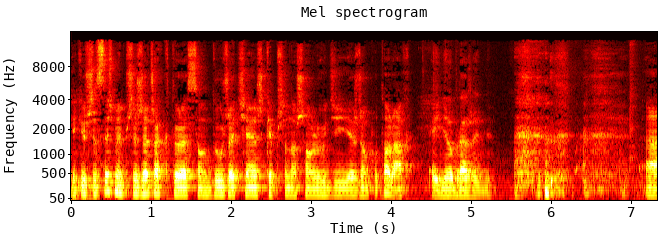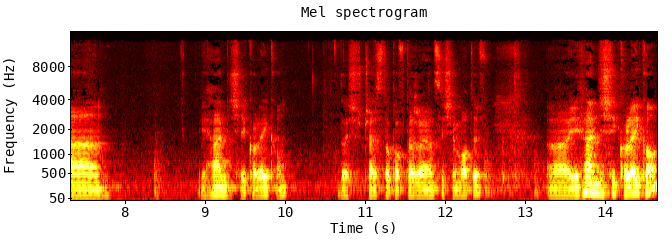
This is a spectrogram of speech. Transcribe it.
Jak już jesteśmy przy rzeczach, które są duże, ciężkie, przenoszą ludzi i jeżdżą po torach, Ej, nie obrażaj mnie. E, jechałem dzisiaj kolejką. Dość często powtarzający się motyw. E, jechałem dzisiaj kolejką.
